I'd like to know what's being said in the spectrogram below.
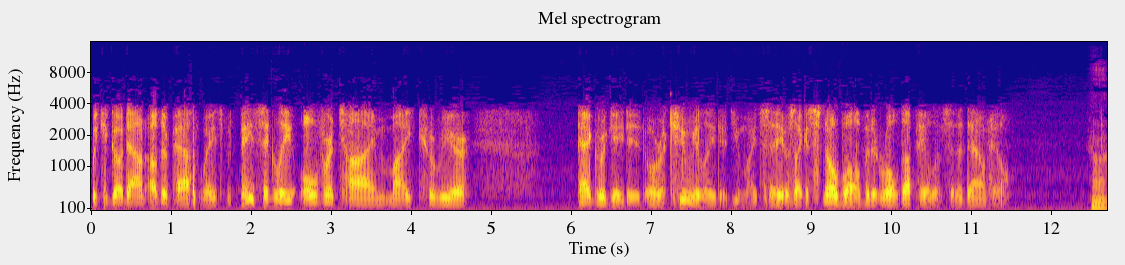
we could go down other pathways, but basically, over time, my career aggregated or accumulated, you might say. It was like a snowball, but it rolled uphill instead of downhill. Huh.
